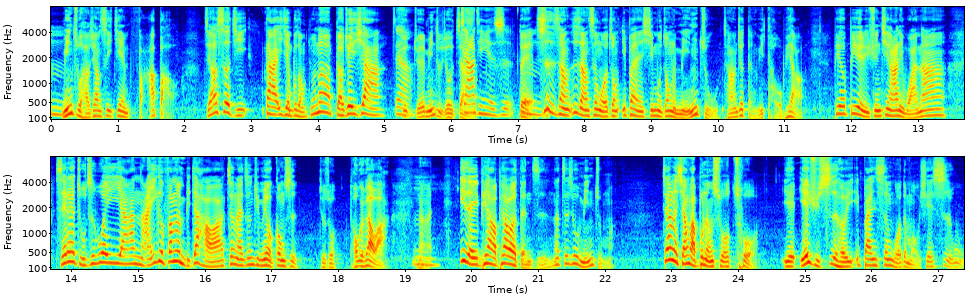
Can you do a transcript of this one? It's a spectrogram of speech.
民主好像是一件法宝，只要涉及。大家意见不同，就那表决一下啊，就觉得民主就是这样。家庭也是对。事实上，日常生活中一般人心目中的民主，常常就等于投票。比如毕业旅行去哪里玩啊？谁来主持会议啊？哪一个方案比较好啊？争来争去没有共识，就说投个票吧。那一人一票，票要等值，那这就是民主嘛？这样的想法不能说错，也也许适合于一般生活的某些事物，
